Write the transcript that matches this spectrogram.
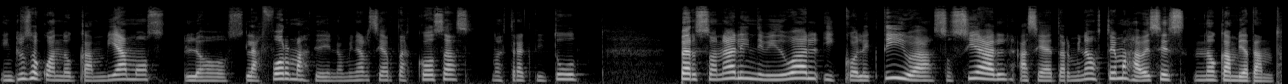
incluso cuando cambiamos los, las formas de denominar ciertas cosas, nuestra actitud personal, individual y colectiva, social, hacia determinados temas, a veces no cambia tanto.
